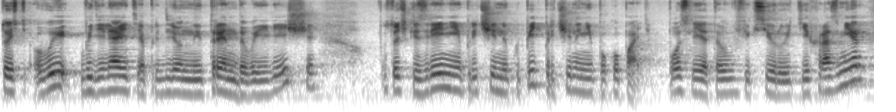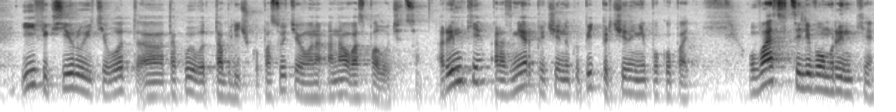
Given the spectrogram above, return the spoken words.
То есть вы выделяете определенные трендовые вещи, с точки зрения причины купить, причины не покупать. После этого вы фиксируете их размер и фиксируете вот э, такую вот табличку. По сути, она, она у вас получится. Рынки, размер, причины купить, причины не покупать. У вас в целевом рынке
